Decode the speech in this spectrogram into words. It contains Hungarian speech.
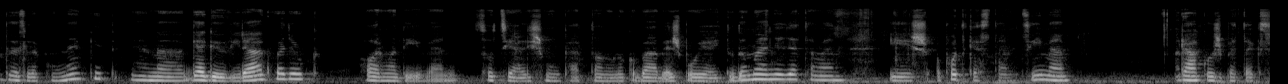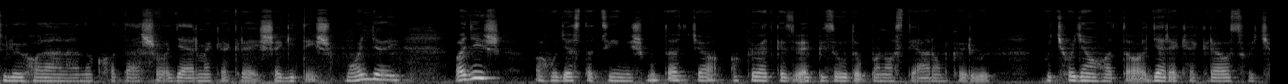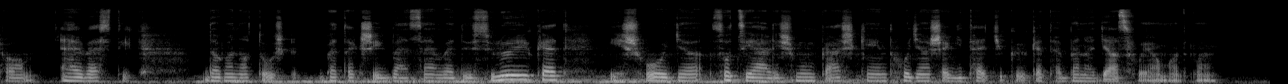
Üdvözlök mindenkit, én Gegő Virág vagyok, harmadéven szociális munkát tanulok a Bábes Bolyai Tudományegyetemen, és a podcastem címe Rákos beteg szülő halálának hatása a gyermekekre és segítés módjai, vagyis, ahogy azt a cím is mutatja, a következő epizódokban azt járom körül, hogy hogyan hat a gyerekekre az, hogyha elvesztik daganatos betegségben szenvedő szülőjüket, és hogy szociális munkásként hogyan segíthetjük őket ebben a gyász folyamatban.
